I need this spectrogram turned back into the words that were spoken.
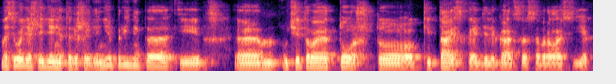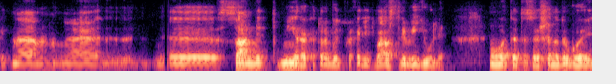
На сегодняшний день это решение не принято, и э, учитывая то, что китайская делегация собралась ехать на э, э, саммит мира, который будет проходить в Австрии в июле. Вот, это совершенно другое,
